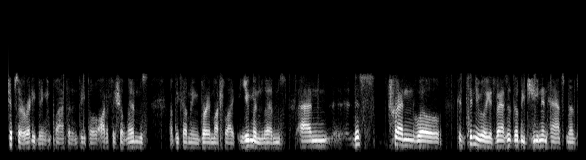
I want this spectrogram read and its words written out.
chips are already being implanted in people. Artificial limbs are becoming very much like human limbs, and this trend will continually advance. There'll be gene enhancements,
